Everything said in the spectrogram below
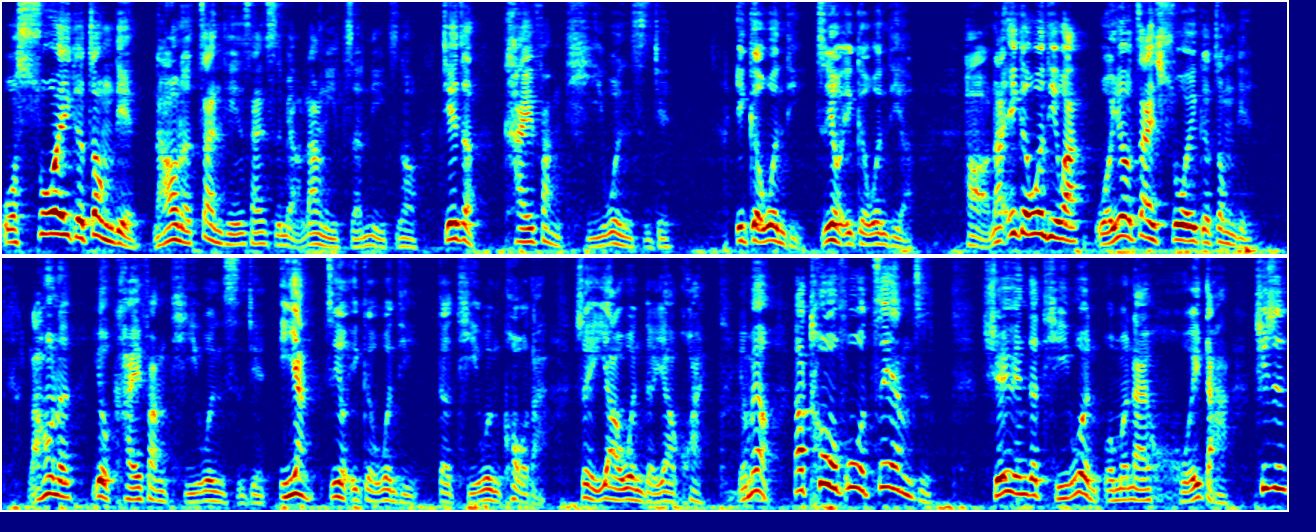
我说一个重点，然后呢，暂停三十秒，让你整理之后，接着开放提问时间，一个问题，只有一个问题啊。好，那一个问题完，我又再说一个重点，然后呢，又开放提问时间，一样只有一个问题的提问扣打，所以要问的要快，有没有？那透过这样子学员的提问，我们来回答。其实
